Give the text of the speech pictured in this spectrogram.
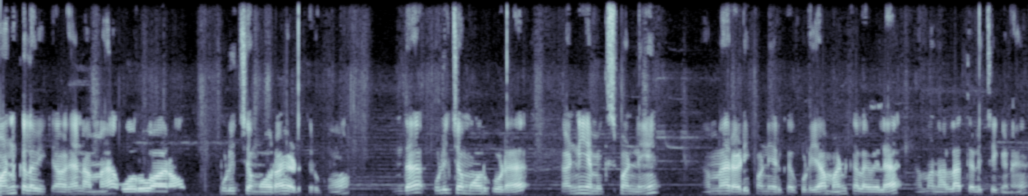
மண்கலவைக்காக நம்ம ஒரு வாரம் புளிச்ச மோரை எடுத்திருக்கோம். இந்த புளிச்ச மோர் கூட தண்ணியை மிக்ஸ் பண்ணி நம்ம ரெடி பண்ணியிருக்கக்கூடிய மண்கலவையில் நம்ம நல்லா தெளிச்சிக்கணும்.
